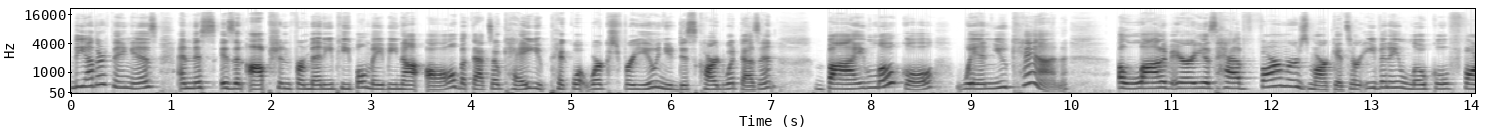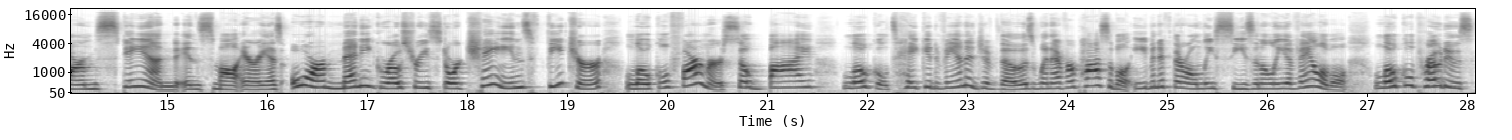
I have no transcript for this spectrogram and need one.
The other thing is, and this is an option for many people, maybe not all, but that's okay. You pick what works for you and you discard what doesn't. Buy local when you can. A lot of areas have farmers markets or even a local farm stand in small areas, or many grocery store chains feature local farmers. So buy local. Take advantage of those whenever possible, even if they're only seasonally available. Local produce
